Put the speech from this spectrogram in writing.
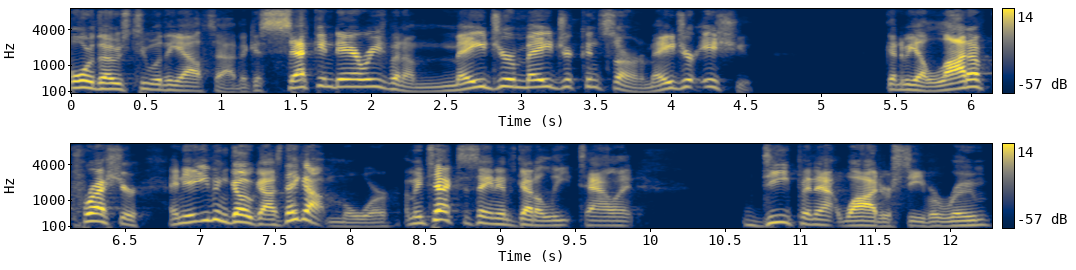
for those two on the outside because secondary has been a major, major concern, a major issue. Going to be a lot of pressure. And you even go, guys, they got more. I mean, Texas A&M's got elite talent deep in that wide receiver room.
